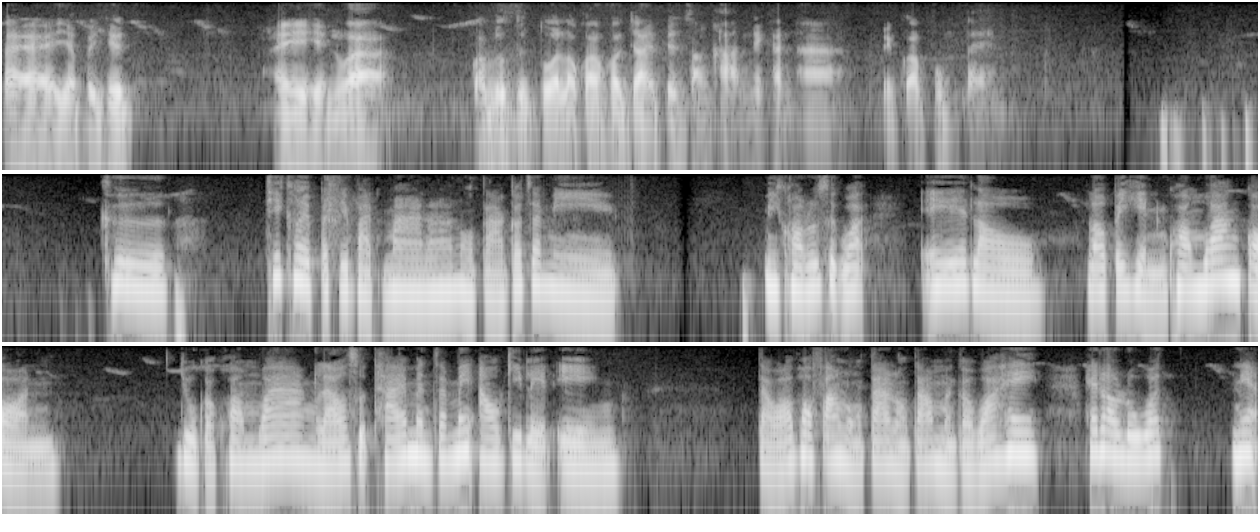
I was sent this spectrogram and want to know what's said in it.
แต่อย่าไปยึดให้เห็นว่า ความรู้สึกตัวและความเข้าใจเป็นสังขารในขันห้าเป็นความปรุงแต่ง คือที่เคยปฏิบัติมานะหลวงตาก็จะมีมีความรู้สึกว่า เอ๊ะเราเราไปเห็นความว่างก่อน อยู่กับความว่างแล้วสุดท้ายมันจะไม่เอากิเลสเอง แต่ว่าพอฟังหลวงตาหลวงตาเหมือนกับว่าให้ ให้เรารู้ว่าเนี่ย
